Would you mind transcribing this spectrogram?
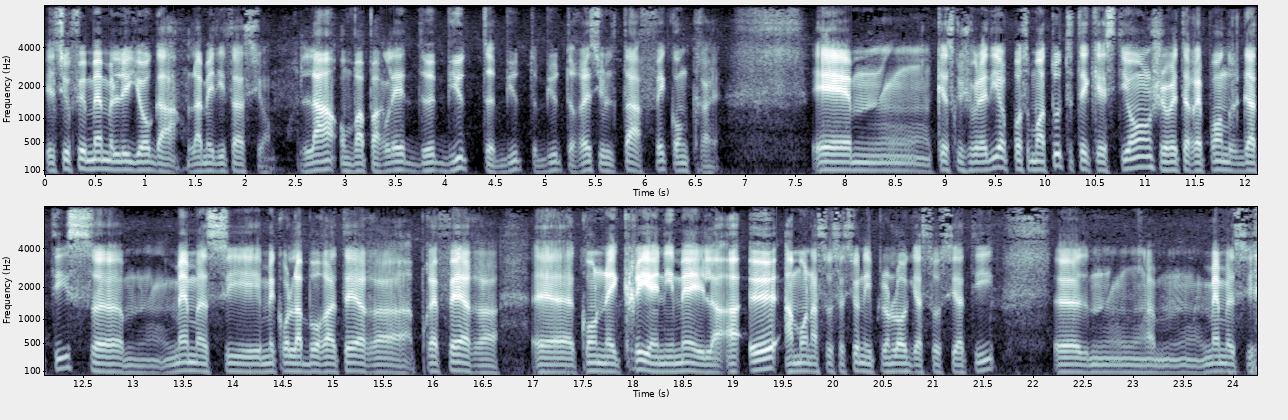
il suffit même le yoga, la méditation. Là, on va parler de but, but, but, résultat, fait concret. Et hum, qu'est-ce que je voulais dire? Pose-moi toutes tes questions, je vais te répondre gratis, euh, même si mes collaborateurs euh, préfèrent euh, qu'on écrit un email à eux, à mon association hypnologue associative. Hum, même s'il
